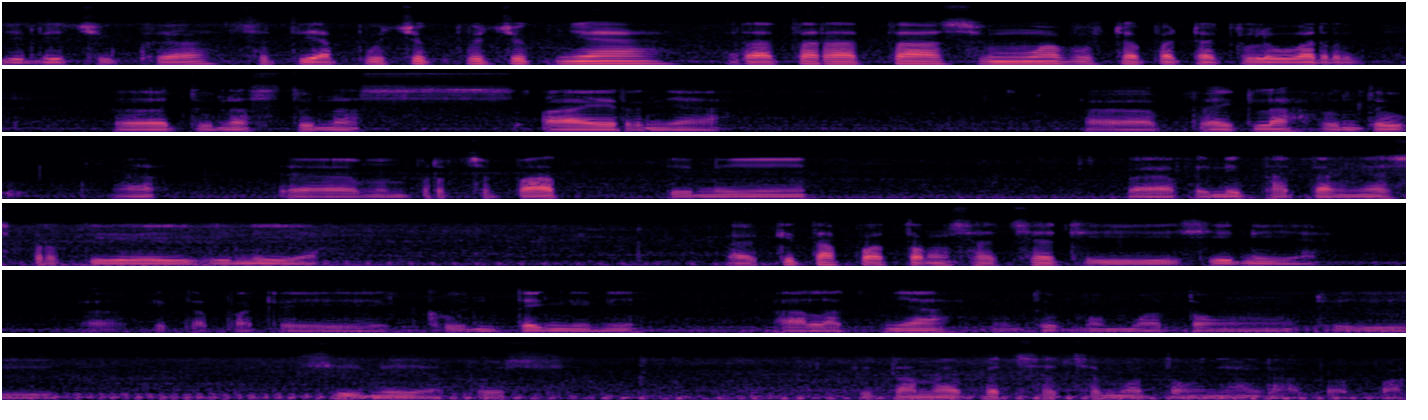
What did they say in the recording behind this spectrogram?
Ini juga setiap pucuk-pucuknya rata-rata semua sudah pada keluar eh, tunas-tunas uh, airnya. Uh, baiklah untuk uh, mempercepat ini ini batangnya seperti ini ya. Kita potong saja di sini ya. Kita pakai gunting ini alatnya untuk memotong di sini ya bos kita mepet saja motongnya nggak apa-apa.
